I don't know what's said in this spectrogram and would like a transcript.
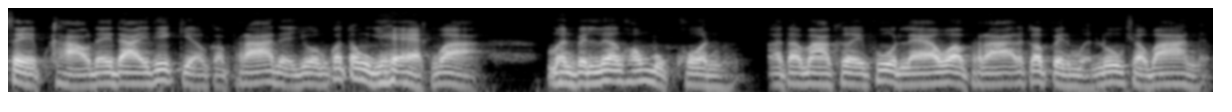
เสพข่าวใด ๆ ที่เกี่ยวกับพระเนี่ยโยมก็ต้องแยกว่ามันเป็นเรื่องของบุคคลอาตมาเคยพูดแล้วว่าพระก็เป็นเหมือนลูกชาวบ้านนะ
